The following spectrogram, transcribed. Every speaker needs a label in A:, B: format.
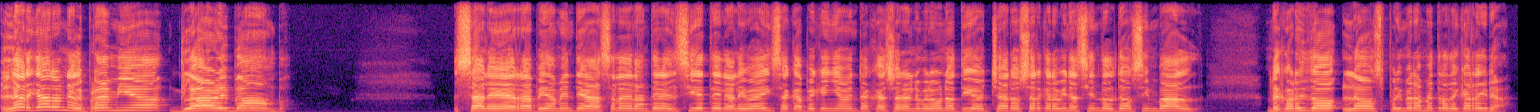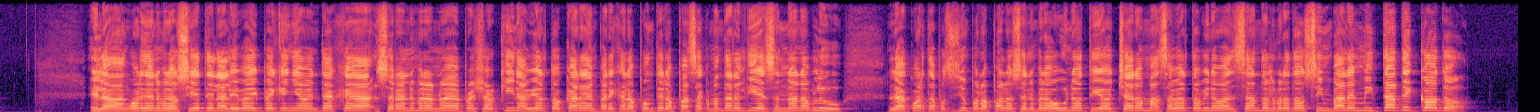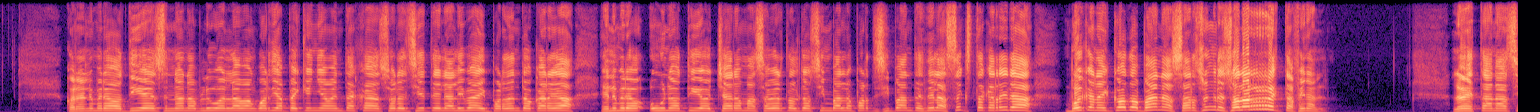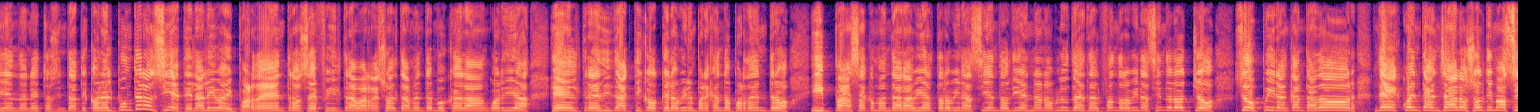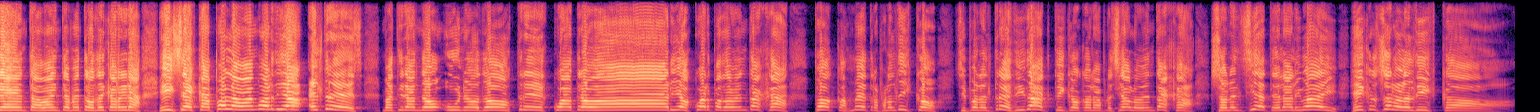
A: Largaron el premio Glory Bomb. Sale rápidamente a sala delantera el 7, la Alibay saca pequeña ventaja sobre el número 1, Tío Charo, cerca lo viene haciendo el 2 Simbal. Recorrido los primeros metros de carrera. En la vanguardia número 7, la Alibay, pequeña ventaja sobre el número 9, Pressure King, abierto, carga, empareja los punteros, pasa a comandar el 10, Nana Blue. La cuarta posición por los palos, el número 1, Tío Charo, más abierto, viene avanzando el número 2, Simbal en mitad de coto. Con el número 10, Nano Blue en la vanguardia, pequeña ventaja sobre el 7, la Alibay. Por dentro carga el número 1, Tío Charo, más abierto el 2, Simbal. Los participantes de la sexta carrera vuelcan el codo, van a hacer su ingreso a la recta final. Lo están haciendo en estos instantes con el puntero 7, la y por dentro se filtraba resueltamente en busca de la vanguardia. El 3 didáctico que lo viene emparejando por dentro y pasa a comandar abierto, lo viene haciendo el 10 Nano Blue desde el fondo, lo viene haciendo el 8. Suspira encantador, descuentan ya los últimos 120 metros de carrera y se escapó en la vanguardia el 3. Va tirando 1, 2, 3, 4, varios cuerpos de ventaja, pocos metros para el disco. Si por el 3 didáctico con apreciable ventaja sobre el 7, el Alibay y solo el disco.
